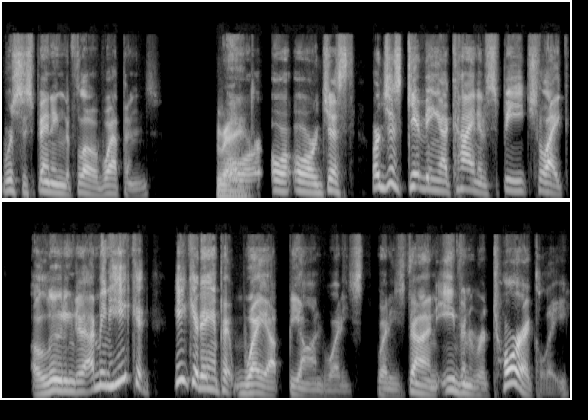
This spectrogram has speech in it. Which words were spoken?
we're suspending the flow of weapons Right. or or or just or just giving a kind of speech like alluding to I mean he could he could amp it way up beyond what he's what he's done even rhetorically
